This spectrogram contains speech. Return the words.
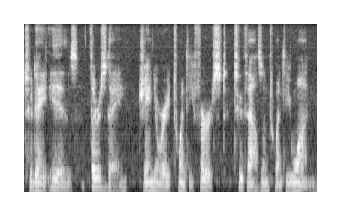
Today is Thursday, January 21st, 2021.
